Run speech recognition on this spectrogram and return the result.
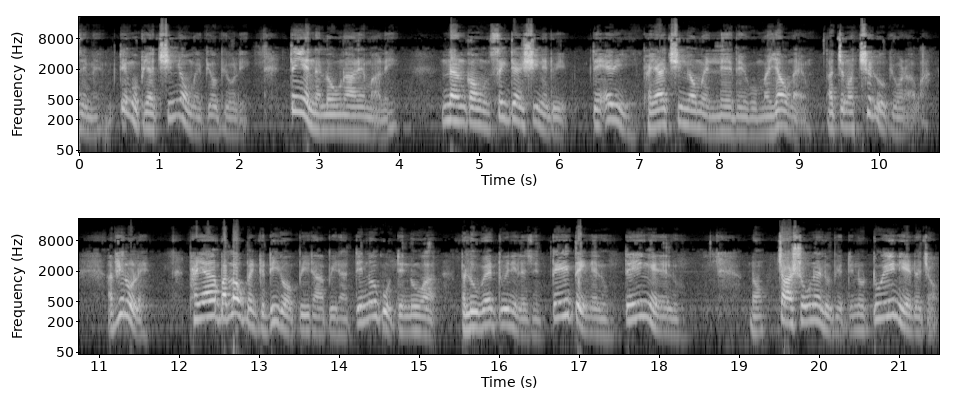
စေမယ်တင့်ကိုဘုရားချီးမြှောက်မယ်ပြောပြောလေးတင့်ရဲ့နှလုံးသားထဲမှာလေနှံကောင်စိတ်တက်ရှိနေတွေ့တင်အဲ့ဒီဘုရားချီးမြှောက်မဲ့ level ကိုမရောက်နိုင်ဘူးဒါကျွန်တော်ချစ်လို့ပြောတာပါအဖြစ်လို့လေဖယားဘလောက်ပဲဂတိတော်ပေးတာပေးတာတင်တို့ကိုတင်တို့ကဘလို့ပဲတွေးနေလဲဆိုရင်တေးတိမ်နေလို့တေးငယ်တယ်လို့နော်ကြာရှုံးတဲ့လူဖြစ်တင်တို့တွေးနေတဲ့အတွက်ကြောင့်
